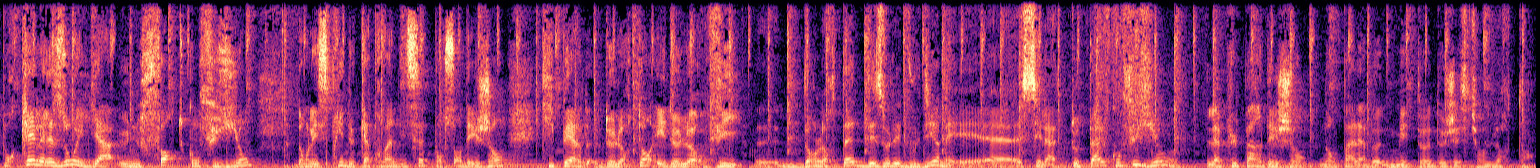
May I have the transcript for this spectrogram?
Pour quelles raisons il y a une forte confusion dans l'esprit de 97% des gens qui perdent de leur temps et de leur vie. Euh, dans leur tête, désolé de vous le dire, mais euh, c'est la totale confusion. La plupart des gens n'ont pas la bonne méthode de gestion de leur temps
